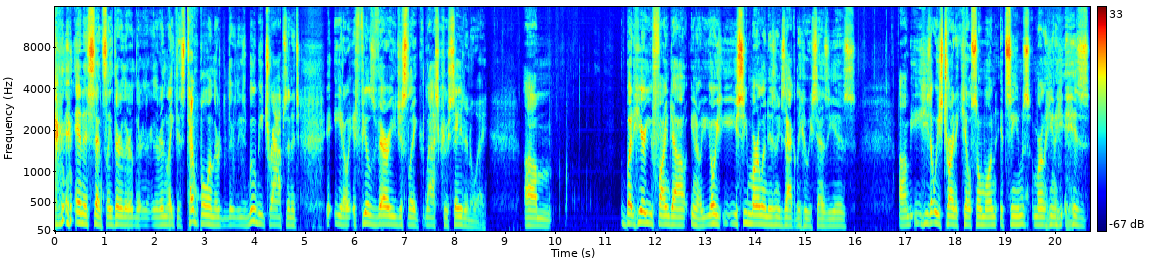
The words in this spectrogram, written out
in a sense like they're they're they're they're in like this temple and they're they're these booby traps and it's it, you know it feels very just like last crusade in a way um, but here you find out, you know, you always you see Merlin isn't exactly who he says he is. Um, he's always trying to kill someone. It seems Merlin, you know, his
